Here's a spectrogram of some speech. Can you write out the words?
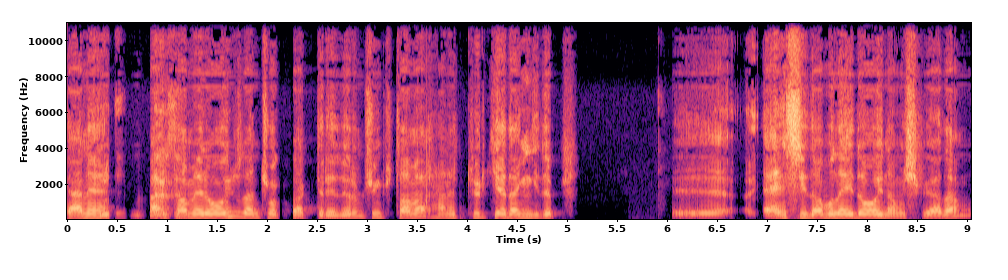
Yani ben Tamer'i o yüzden çok takdir ediyorum. Çünkü Tamer hani Türkiye'den gidip e, NCAA'de oynamış bir adam.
